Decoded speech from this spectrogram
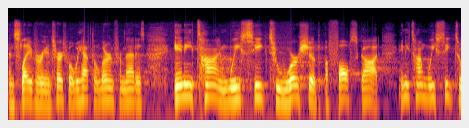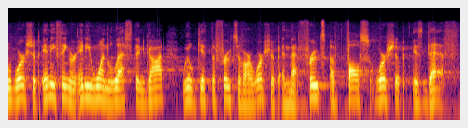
and slavery in church. What we have to learn from that is anytime we seek to worship a false God, anytime we seek to worship anything or anyone less than God, we'll get the fruits of our worship. And that fruits of false worship is death,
